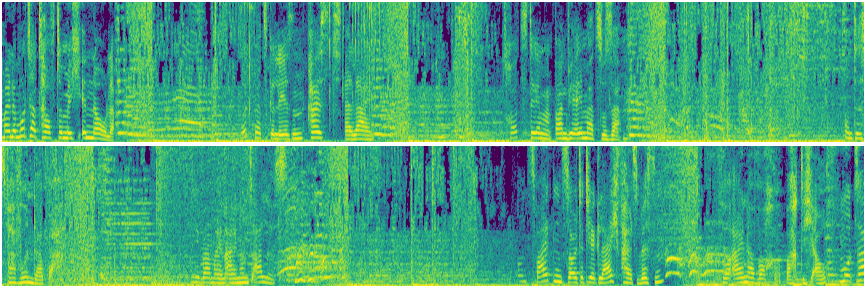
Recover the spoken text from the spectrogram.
Meine Mutter taufte mich Enola. Rückwärts gelesen heißt allein. Trotzdem waren wir immer zusammen. Und es war wunderbar. Sie war mein Ein und Alles. Und zweitens solltet ihr gleichfalls wissen, vor einer Woche wachte ich auf, Mutter,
